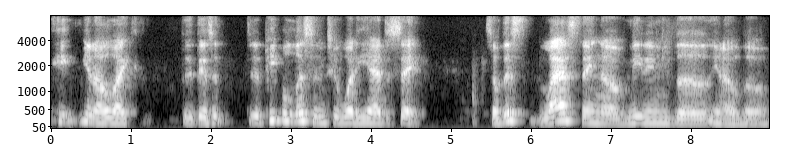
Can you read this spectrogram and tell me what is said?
he, you know, like there's a, the people listen to what he had to say. So this last thing of needing the, you know, the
